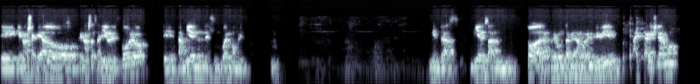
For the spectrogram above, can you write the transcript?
eh, que no haya quedado, que no haya salido en el foro, eh, también es un buen momento. Mientras piensan todas las preguntas que están por escribir, ahí está Guillermo.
